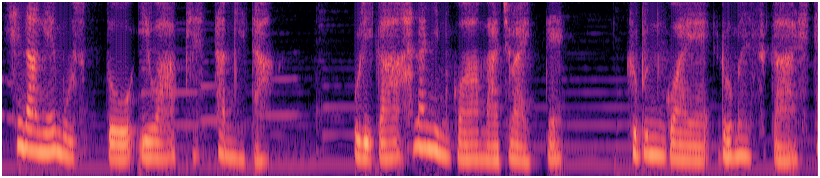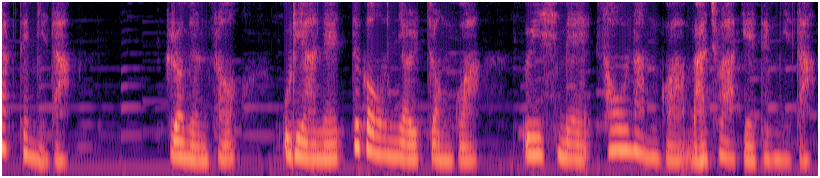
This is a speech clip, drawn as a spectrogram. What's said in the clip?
신앙의 모습도 이와 비슷합니다. 우리가 하나님과 마주할 때 그분과의 로맨스가 시작됩니다. 그러면서 우리 안에 뜨거운 열정과 의심의 서운함과 마주하게 됩니다.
